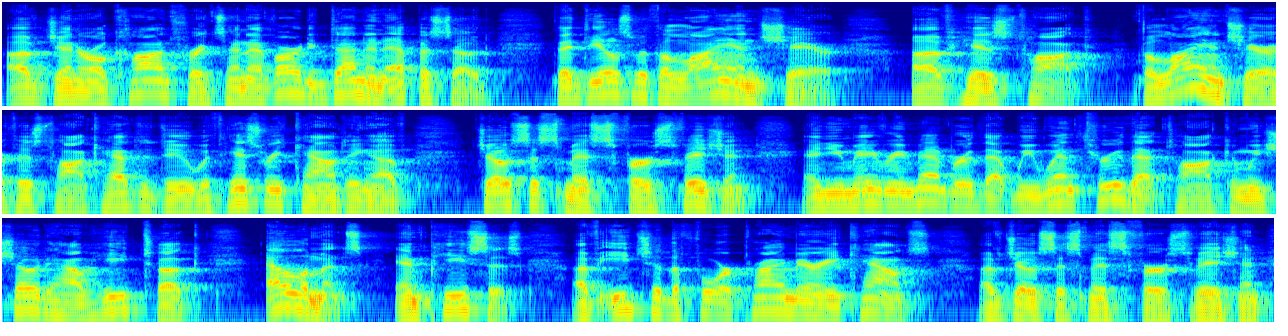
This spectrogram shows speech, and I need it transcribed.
of General Conference, and I've already done an episode that deals with the lion's share of his talk. The lion's share of his talk had to do with his recounting of Joseph Smith's first vision. And you may remember that we went through that talk and we showed how he took elements and pieces of each of the four primary accounts of Joseph Smith's first vision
